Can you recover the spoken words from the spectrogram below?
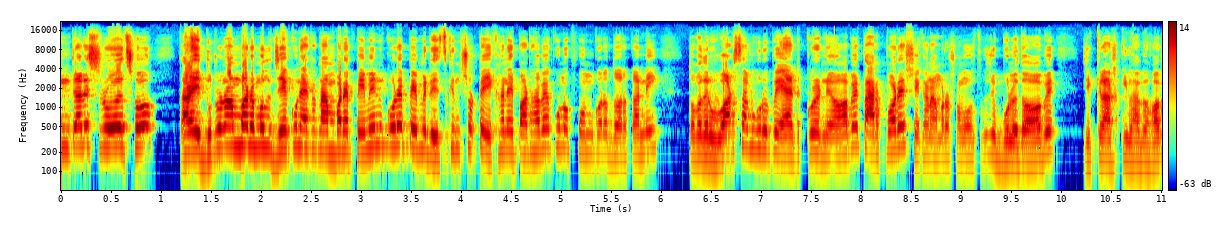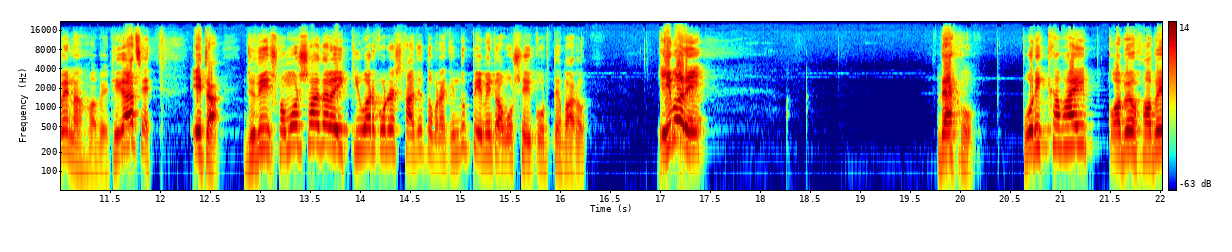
ইন্টারেস্ট রয়েছে, তারা এই দুটো নাম্বারের মধ্যে যে কোনো একটা নাম্বারে পেমেন্ট করে পেমেন্ট স্ক্রিনশটটা এখানে পাঠাবে, কোনো ফোন করার দরকার নেই। তোমাদের হোয়াটসঅ্যাপ গ্রুপে অ্যাড করে নেওয়া হবে, তারপরে সেখানে আমরা সমস্ত কিছু বলে দেওয়া হবে যে ক্লাস কীভাবে হবে, না হবে। ঠিক আছে? এটা, যদি সমস্যা হয়, তাহলে এই কিউআর কোডের সাহায্যে তোমরা কিন্তু পেমেন্ট অবশ্যই করতে পারো। এবারে দেখো, পরীক্ষা ভাই কবে হবে?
